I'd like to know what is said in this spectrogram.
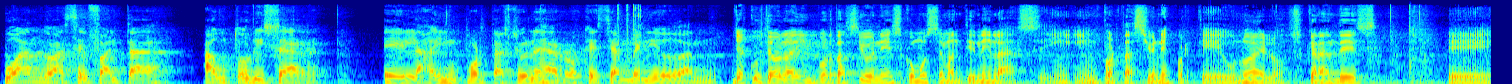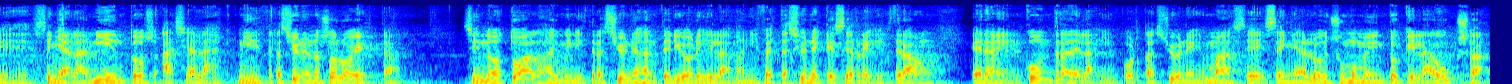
cuándo hace falta autorizar eh, las importaciones de arroz que se han venido dando. Ya que usted habla de importaciones, ¿cómo se mantienen las importaciones? Porque uno de los grandes eh, señalamientos hacia las administraciones, no solo esta, sino todas las administraciones anteriores y las manifestaciones que se registraban eran en contra de las importaciones. Más, se señaló en su momento que la UXA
